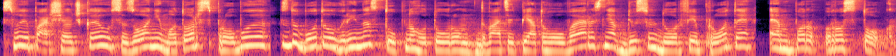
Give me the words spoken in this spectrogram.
Свої перші очки у сезоні мотор спробує здобути у грі наступного туру 25 вересня в Дюссельдорфі проти Емпор Росток.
